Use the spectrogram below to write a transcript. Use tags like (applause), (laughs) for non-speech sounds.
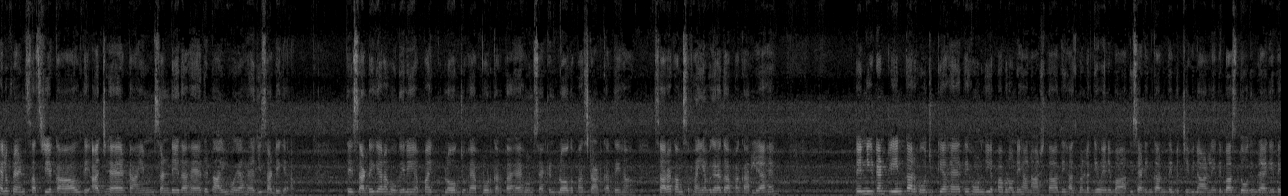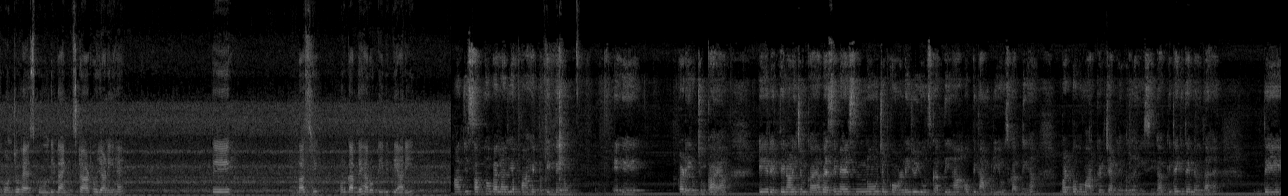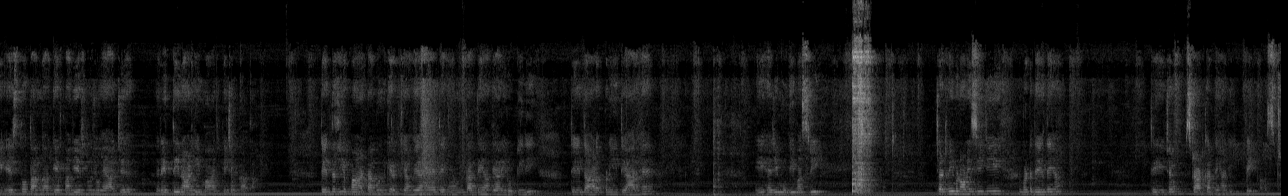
Hello friend ਸਤਿ ਸ਼੍ਰੀ ਅਕਾਲ ਤੇ ਅੱਜ ਹੈ ਟਾਈਮ ਸੰਡੇ ਦਾ ਹੈ ਤੇ ਟਾਈਮ ਹੋਇਆ ਹੈ ਜੀ 11:30 ਤੇ 11:30 ਹੋ ਗਏ ਨੇ, ਆਪਾਂ ਇੱਕ ਬਲੌਗ ਜੋ ਹੈ ਅਪਲੋਡ ਕਰਤਾ ਹੈ। ਹੁਣ ਸੈਕੰਡ ਬਲੌਗ ਆਪਾਂ ਸਟਾਰਟ ਕਰਦੇ ਹਾਂ। ਸਾਰਾ ਕੰਮ ਸਫਾਈਆਂ ਵਗੈਰਾ ਦਾ ਆਪਾਂ ਕਰ ਲਿਆ ਹੈ। ਤੇ ਨੀਟ ਐਂਡ ਕਲੀਨ ਘਰ ਹੋ ਚੁੱਕਿਆ ਹੈ ਤੇ ਹੁਣ ਜੀ ਆਪਾਂ ਬਣਾਉਨੇ ਹਾਂ ਨਾਸ਼ਤਾ ਤੇ ਹਸਬੰਡ ਲੱਗੇ ਹੋਏ ਨੇ ਬਾਹਰ ਦੀ ਸੈਟਿੰਗ ਕਰਨ ਤੇ ਬੱਚੇ ਵੀ ਨਾਲ ਨੇ ਤੇ ਬਸ 2 ਦਿਨ ਰਹਿ ਗਏ ਤੇ ਹੁਣ ਜੋ ਹੈ ਸਕੂਲ ਦੀ ਟਾਈਮਿੰਗ ਸਟਾਰਟ ਹੋ ਜਾਣੀ ਹੈ। ਤੇ ਬਸ ਜੀ, ਹੁਣ ਕਰਦੇ ਹਾਂ ਰੋਟੀ ਦੀ ਤਿਆਰੀ। ਅੱਜ ਸਭ ਤੋਂ ਪਹਿਲਾਂ ਜੀ ਆਪਾਂ ਇਹ ਪਤੀਲੇ ਨੂੰ, ਇਹ ਘੜੇ ਨੂੰ ਚਮਕਾਇਆ। ਇਹ ਰੇਤੇ ਨਾਲ ਹੀ ਚਮਕਾਇਆ। ਵੈਸੇ ਮੈਂ ਇਸ ਨੂੰ ਚਮਕਾਉਣ ਲਈ ਜੋ ਯੂਜ਼ ਕਰਦੀ ਹਾਂ, ਉਹ ਪਿਤਾੰਬਰੀ ਯੂਜ਼ ਕਰਦੀ ਹਾਂ। ਬਟ ਉਹ ਮਾਰਕੀਟ 'ਚ ਅਵੇਲੇਬਲ ਨਹੀਂ ਸੀਗਾ। ਕਿਤੇ ਕਿਤੇ ਮਿਲਦਾ ਹੈ। ਤੇ ਇਸ ਤੋਂ ਤੰਗ ਆ ਕੇ ਆਪਾਂ ਜੀ ਇਸ ਨੂੰ ਜੋ ਹੈ ਅੱਜ ਰੇਤੇ ਨਾਲ ਹੀ ਮਾਂਜ ਕੇ ਚਮਕਾਤਾ ਤੇ ਇੱਧਰ ਜੀ ਆਪਾਂ ਆਟਾ ਗੁੰਨ ਕੇ ਰੱਖਿਆ ਹੋਇਆ ਹੈ ਤੇ ਹੁਣ ਕਰਦੇ ਹਾਂ ਤਿਆਰੀ ਰੋਟੀ ਦੀ ਤੇ ਦਾਲ ਆਪਣੀ ਤਿਆਰ ਹੈ। ਇਹ ਹੈ ਜੀ ਮੂੰਗੀ ਮਸਰੀ। ਚਟਨੀ ਬਣਾਉਣੀ ਸੀ ਜੀ ਬਟ ਦੇਖਦੇ ਹਾਂ। ਤੇ ਚਲੋ ਸਟਾਰਟ ਕਰਦੇ ਹਾਂ ਜੀ ਬ੍ਰੇਕਫਾਸਟ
